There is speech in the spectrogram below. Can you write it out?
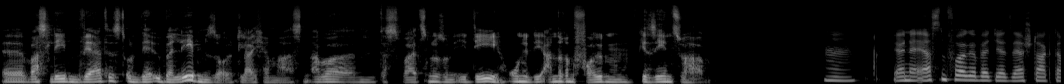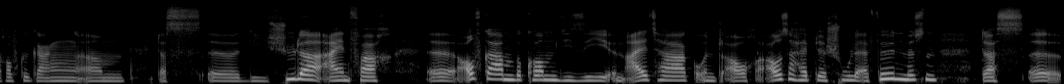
äh, was Leben wert ist und wer überleben soll gleichermaßen. Aber, ähm, das war jetzt nur so 'ne Idee, ohne die anderen Folgen gesehen zu haben. Mhm. Ja, in der 1. Folge wird ja sehr stark darauf gegangen, ähm, dass, äh, die Schüler einfach, äh, Aufgaben bekommen, die sie im Alltag und auch außerhalb der Schule erfüllen müssen. Das, äh,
